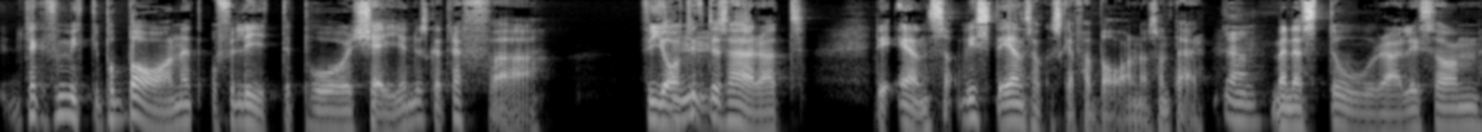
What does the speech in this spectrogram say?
du tänker för mycket på barnet och för lite på tjejen du ska träffa. För jag tyckte så här att det är en, visst, det är en sak att skaffa barn och sånt där. Ja. Men den stora liksom...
